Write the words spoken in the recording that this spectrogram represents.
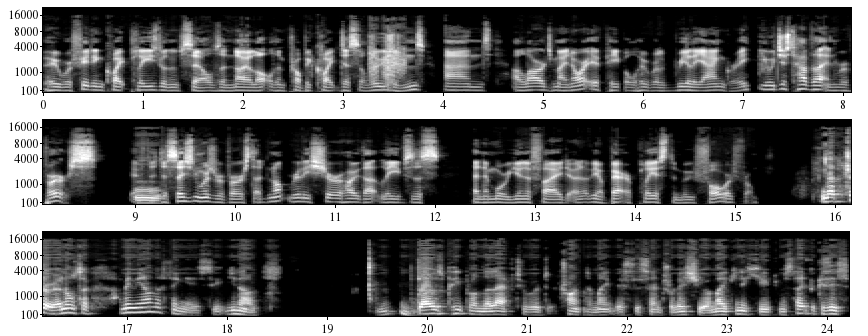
who were feeling quite pleased with themselves and now a lot of them probably quite disillusioned and a large minority of people who were really angry. You would just have that in reverse. If mm. the decision was reversed, I'm not really sure how that leaves us in a more unified, and you know, better place to move forward from. That's true. And also, I mean, the other thing is, you know, those people on the left who are trying to make this the central issue are making a huge mistake because it's,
